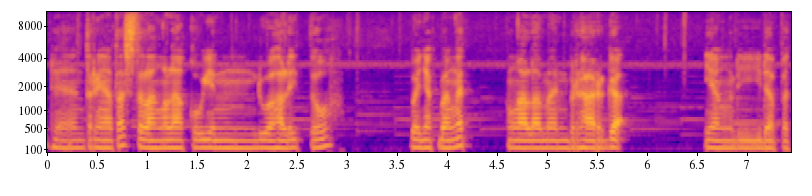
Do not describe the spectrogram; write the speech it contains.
dan ternyata setelah ngelakuin dua hal itu banyak banget pengalaman berharga yang didapat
